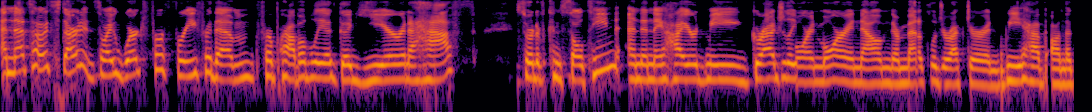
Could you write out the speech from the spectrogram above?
and that's how it started. So I worked for free for them for probably a good year and a half, sort of consulting. And then they hired me gradually more and more. And now I'm their medical director. And we have on the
